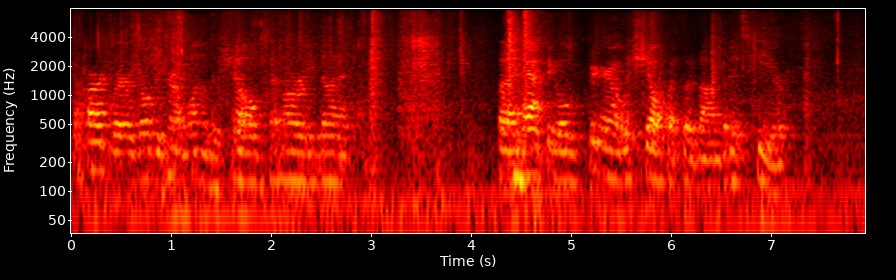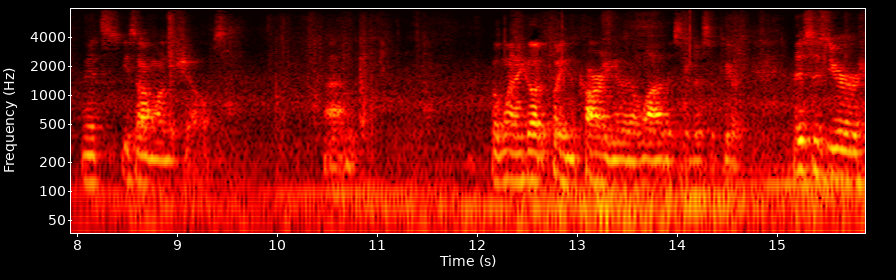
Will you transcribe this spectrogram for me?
the hardware is over here on one of the shelves. I've already done it. But I have to go figure out which shelf I put it on, but it's here. And it's, it's on one of the shelves. Um, But when I go to putting the car together, a lot of this will disappear. This is your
